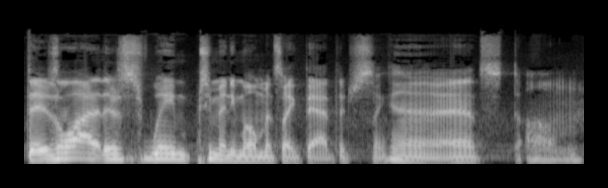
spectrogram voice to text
there's a lot. Of, there's way too many moments like that. They're just like, eh, that's dumb.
